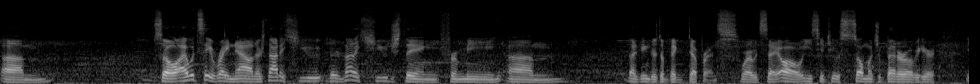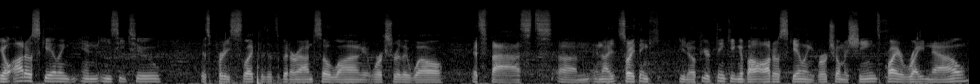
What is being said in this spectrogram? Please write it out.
Um, so I would say right now there's not a huge there's not a huge thing for me. Um, I think there's a big difference where I would say, oh, EC2 is so much better over here. You know, auto scaling in EC2 is pretty slick because it's been around so long. It works really well. It's fast, um, and I, so I think you know if you're thinking about auto scaling virtual machines, probably right now,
